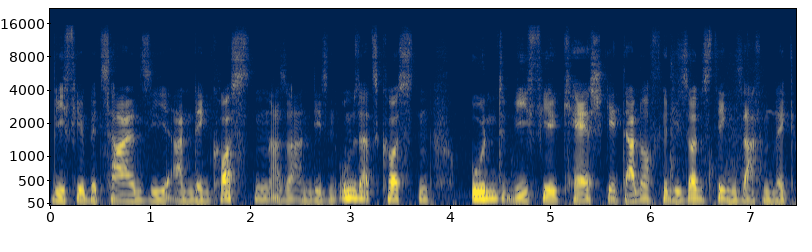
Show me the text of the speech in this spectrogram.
wie viel bezahlen Sie an den Kosten, also an diesen Umsatzkosten und wie viel Cash geht dann noch für die sonstigen Sachen weg.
